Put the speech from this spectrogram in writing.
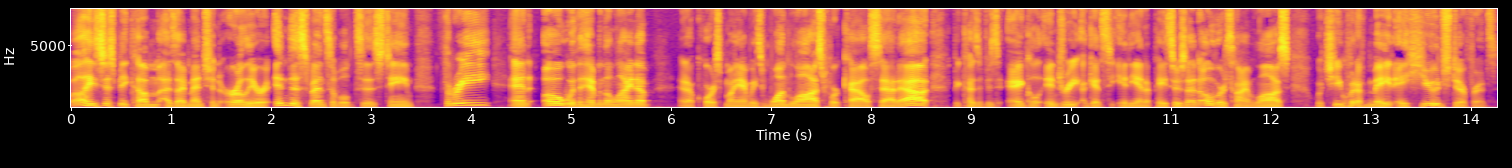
well, he's just become, as I mentioned earlier, indispensable to this team. 3 and 0 with him in the lineup. And of course, Miami's one loss where Kyle sat out because of his ankle injury against the Indiana Pacers, an overtime loss, which he would have made a huge difference.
